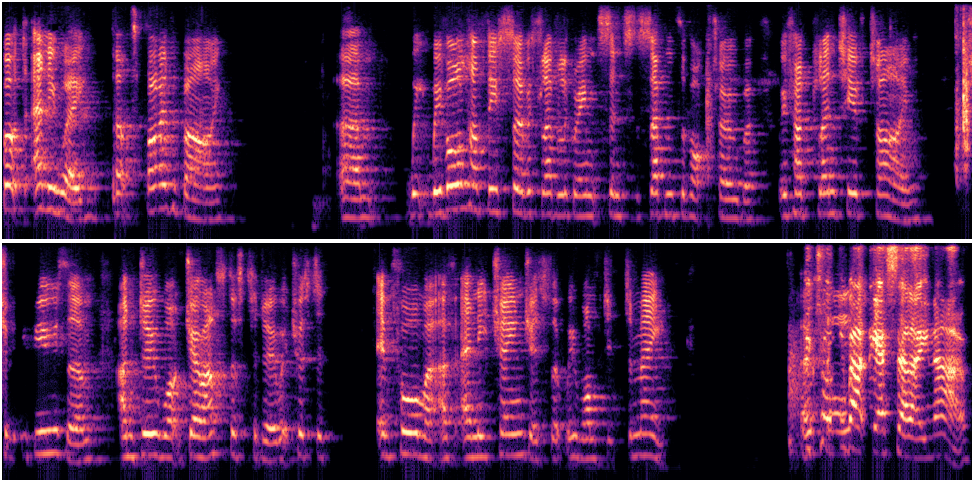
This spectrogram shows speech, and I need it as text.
But anyway, that's by the by. Um, we, we've all had these service level agreements since the 7th of October. We've had plenty of time to review them and do what Joe asked us to do, which was to inform her of any changes that we wanted to make. We're talking about the SLA now.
